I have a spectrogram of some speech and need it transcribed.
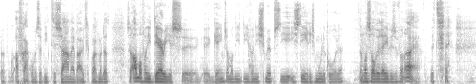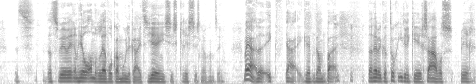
heb ook afvragen waarom ze dat niet tezamen hebben uitgebracht, maar dat zijn allemaal van die Darius eh, eh, games, allemaal die, die van die Shmups die hysterisch moeilijk worden. Dat was Mhm. wel weer even zo van, ah ja, dit, dat, is, dat is weer weer een heel ander level qua moeilijkheid. Jezus Christus nog toe. Maar ja, ik, ja, ik heb dan een paar, dan heb ik dat toch iedere keer s'avonds weer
